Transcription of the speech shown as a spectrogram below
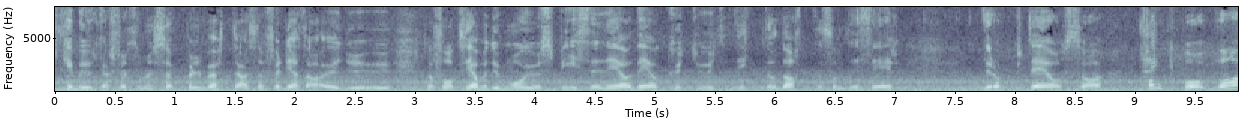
Ikke bruk deg selv som en søppelbøtte. Altså fordi at du, når folk sier at du må jo spise det og det og kutte ut ditten og datten, som de sier. Dropp det også. Tenk på hva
